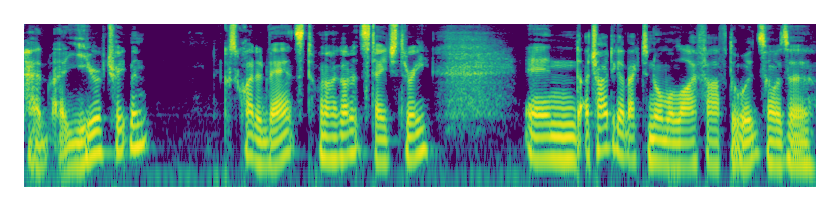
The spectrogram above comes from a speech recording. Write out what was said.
Had a year of treatment. It was quite advanced when I got it, stage three. And I tried to go back to normal life afterwards. I was a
